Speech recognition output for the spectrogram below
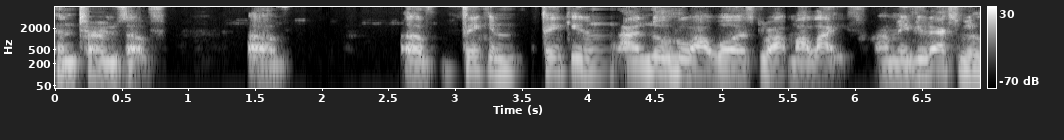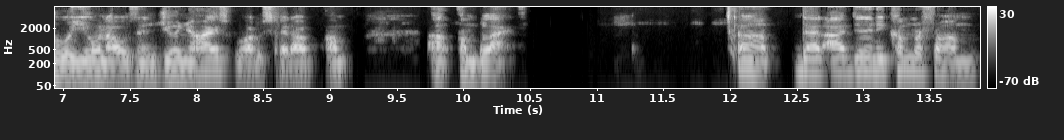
in terms of of of thinking thinking I knew who I was throughout my life. I mean, if you'd asked me who were you when I was in junior high school, I'd have said I'm I'm, I'm black. Uh, that identity coming from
